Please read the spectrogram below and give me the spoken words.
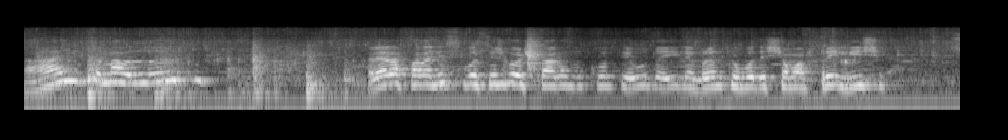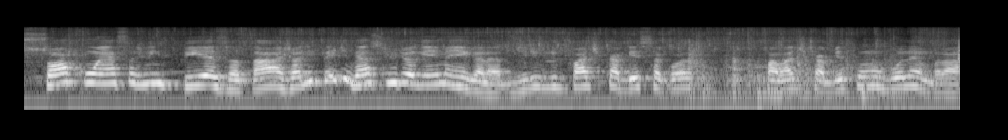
Ai, tá maluco. Galera, fala nisso se vocês gostaram do conteúdo aí. Lembrando que eu vou deixar uma playlist só com essas limpezas, tá? Já limpei diversos videogames aí, galera. De limpar de cabeça agora, falar de cabeça eu não vou lembrar.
